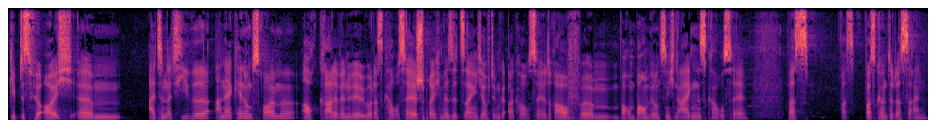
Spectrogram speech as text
Gibt es für euch ähm, alternative Anerkennungsräume, auch gerade wenn wir über das Karussell sprechen. Wer sitzt eigentlich auf dem Karussell drauf? Ähm, warum bauen wir uns nicht ein eigenes Karussell? Was, was, was könnte das sein?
